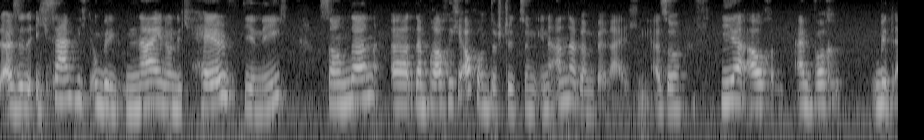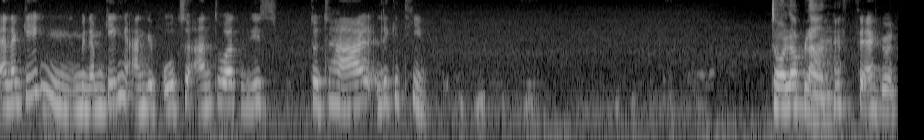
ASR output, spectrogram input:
Also ich sage nicht unbedingt nein und ich helfe dir nicht, sondern äh, dann brauche ich auch Unterstützung in anderen Bereichen. Also hier auch einfach mit, einer Gegen, mit einem Gegenangebot zu antworten, ist total legitim. Toller Plan. Sehr gut.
